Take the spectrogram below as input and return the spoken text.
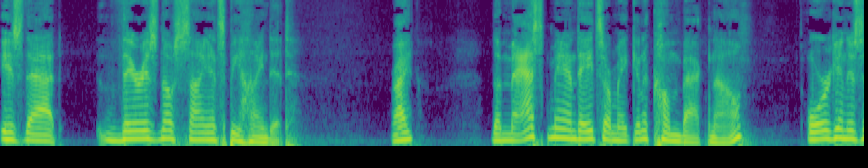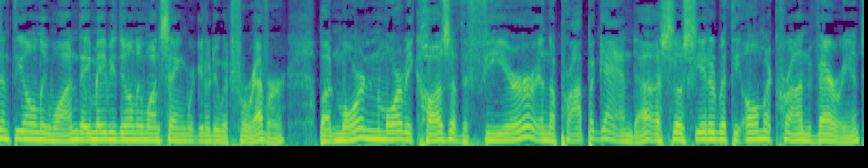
is that there is no science behind it. Right? The mask mandates are making a comeback now. Oregon isn't the only one. They may be the only one saying we're going to do it forever, but more and more because of the fear and the propaganda associated with the Omicron variant,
